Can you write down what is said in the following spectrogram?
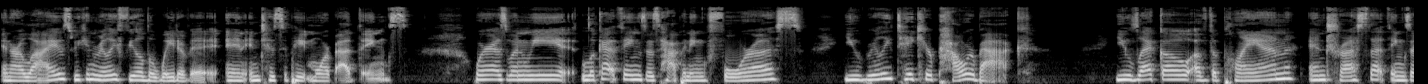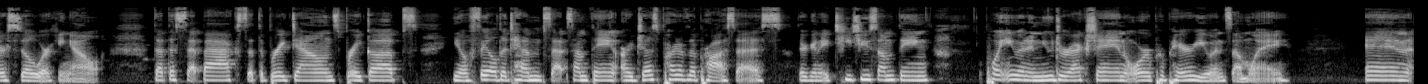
in our lives, we can really feel the weight of it and anticipate more bad things. Whereas when we look at things as happening for us, you really take your power back. You let go of the plan and trust that things are still working out. That the setbacks, that the breakdowns, breakups, you know, failed attempts at something are just part of the process. They're going to teach you something, point you in a new direction, or prepare you in some way. And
